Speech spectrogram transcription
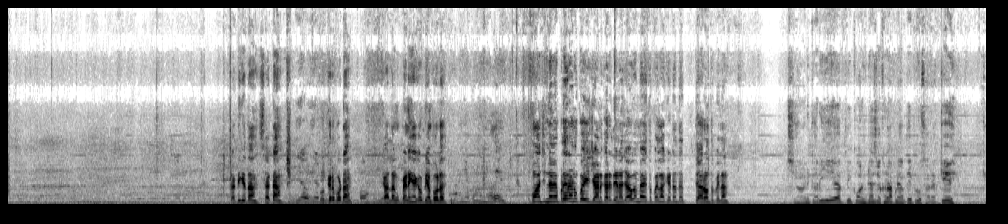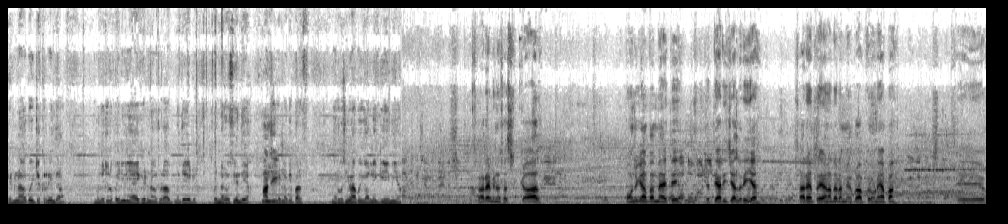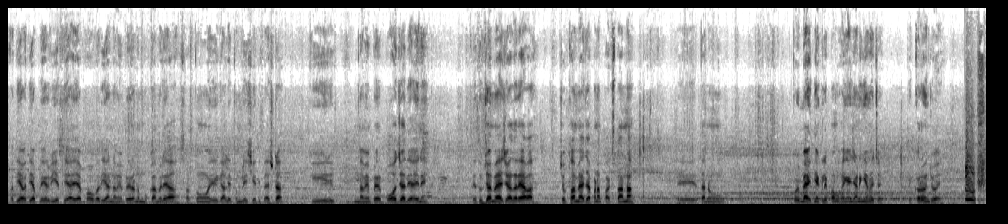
ਲਾਡੀ ਕਿਦਾਂ? ਸੈਟਾਂ? ਵਧੀਆ ਵਧੀਆ ਬੱਗਰ ਰਿਪੋਰਟਾਂ ਕੱਲ ਨੂੰ ਪੈਣਗੀਆਂ ਕੌਡੀਆਂ ਫੁੱਲ? ਪੰਜ ਨਵੇਂ ਪਲੇਅਰਾਂ ਨੂੰ ਕੋਈ ਜਾਣਕਾਰੀ ਦੇਣਾ ਚਾਹੋਗੇ? ਮੈਚ ਤੋਂ ਪਹਿਲਾਂ ਖੇਡਣ ਤੇ ਤਿਆਰ ਹੋਣ ਤੋਂ ਪਹਿਲਾਂ। ਜਾਣਕਾਰੀ ਇਹ ਹੈ ਵੀ ਕੌਨਫੀਡੈਂਸ ਰੱਖਣਾ ਆਪਣੇ ਆਪ ਤੇ ਭਰੋਸਾ ਰੱਖ ਕੇ ਖੇਡਣਾ ਕੋਈ ਚੱਕਰ ਨਹੀਂ ਹੁੰਦਾ। ਮੁੰਡੇ ਚਲੋ ਪਹਿਲੀ ਵਾਰੀ ਆਏ ਖੇਡਣਾ ਥੋੜਾ ਬੰਦੇ ਥੋੜੇ ਨਰਵਸ ਹੀ ਹੁੰਦੇ ਆ। ਹਾਂਜੀ। ਖੇਡਣ ਲੱਗੇ ਪਰ ਨਰਵਸ ਨਹੀਂ ਹੋਇਆ ਕੋਈ ਗੱਲ ਨਹੀਂ ਗੇਮ ਹੀ ਆ। ਸਾਰਿਆਂ ਮੈਨੂੰ ਸਤਿ ਸ਼੍ਰੀ ਅਕਾਲ। ਪਹੁੰਚ ਗਏ ਆਪਾਂ ਮੈਚ ਤੇ ਤੇ ਤਿਆਰੀ ਚੱਲ ਰਹੀ ਆ। ਸਾਰਿਆਂ ਪਲੇਅਰਾਂ ਨਾਲ ਤੁਹਾਡਾ ਮੇਲ ਪ੍ਰਾਪਤ ਕਰਾਉਣੇ ਆ ਆਪਾਂ। ਤੇ ਵਧੀਆ ਵਧੀਆ ਪਲੇਅਰ ਵੀ ਇੱਥੇ ਆਏ ਆ, ਬਹੁਤ ਵਧੀਆ ਨਵੇਂ ਪਲੇਅਰਾਂ ਨੂੰ ਮੌਕਾ ਮਿਲਿਆ। ਸਭ ਤੋਂ ਇਹ ਗੱਲ ਇੱਥੋਂ ਮਲੇਸ਼ੀਆ ਦੀ ਬੈਸਟ ਆ ਕਿ ਨਵੇਂ ਪਲੇਅਰ ਬਹੁਤ ਜ਼ਿਆਦਾ ਆਏ ਨੇ। ਤੇ ਦੂਜਾ ਮੈਚ ਚੱਲ ਰਿਹਾ ਵਾ, ਚੌਥਾ ਮੈਚ ਆਪਣਾ ਪਾਕਿਸਤਾਨ ਨਾਲ। ਤੇ ਤੁਹਾਨੂੰ ਕੋਈ ਮੈਚ ਦੀਆਂ ਕਲਿੱਪਾਂ ਵਿਖਾਈਆਂ ਜਾਣਗੀਆਂ ਵਿੱਚ, ਤੇ ਕਰੋ ਇੰਜੋਏ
